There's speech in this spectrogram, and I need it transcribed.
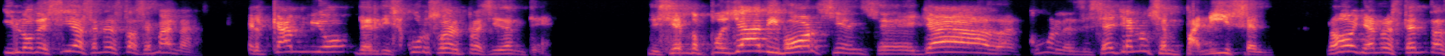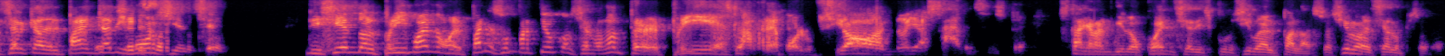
Y lo decías en esta semana, el cambio del discurso del presidente, diciendo, pues ya divorciense, ya, ¿cómo les decía? Ya no se empanicen, ¿no? Ya no estén tan cerca del PAN, ya divorciense. Diciendo al PRI, bueno, el PAN es un partido conservador, pero el PRI es la revolución, ¿no? Ya sabes, este, esta grandilocuencia discursiva del Palacio. Así lo decía el observador.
